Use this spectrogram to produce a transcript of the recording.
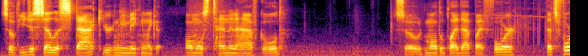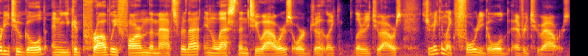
So if you just sell a stack, you're going to be making like a, almost 10 and a half gold. So multiply that by 4. That's 42 gold, and you could probably farm the mats for that in less than two hours, or just like literally two hours. So you're making like 40 gold every two hours.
